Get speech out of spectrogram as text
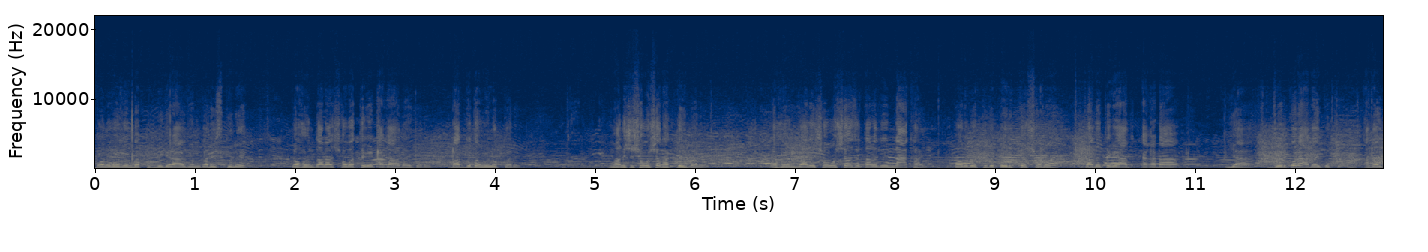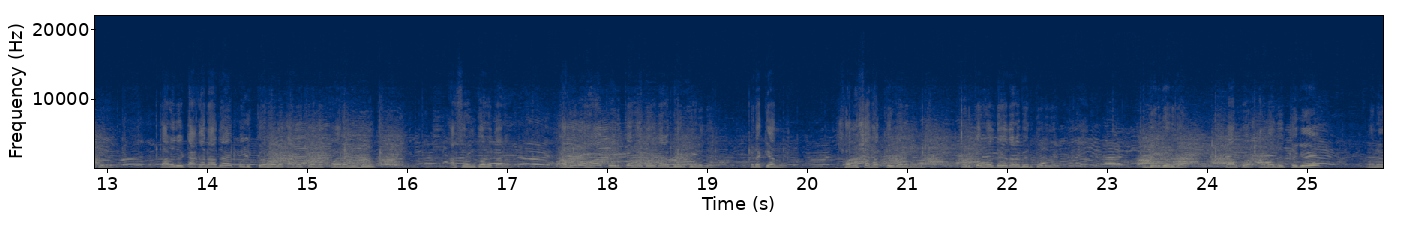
বনভোজন বা পিকনিকের আয়োজন করে স্কুলে তখন তারা সবার থেকে টাকা আদায় করে, বাধ্যতামূলক করে। মানুষের সমস্যা থাকতেই পারে। এখন যাদের সমস্যা আছে তারা যদি না খায়, পরবর্তীতে পরীক্ষার সময় তাদের থেকে টাকাটা, ইয়া, জোর করে আদায় করতে আদায় করে। তারা যদি টাকা না দেয়, পরীক্ষার হলে তাদেরকে অনেক হয়রানিমূলক আচরণ করে তারা। এমনও হয় পরীক্ষার হল থেকে তারা বের করে দেয়। এটা কেন? সমস্যা থাকতেই পারে মানুষের। পরীক্ষার হল থেকে তারা বের করে দেয়। বের করে দেয়। তারপর আমাদের থেকে মানে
